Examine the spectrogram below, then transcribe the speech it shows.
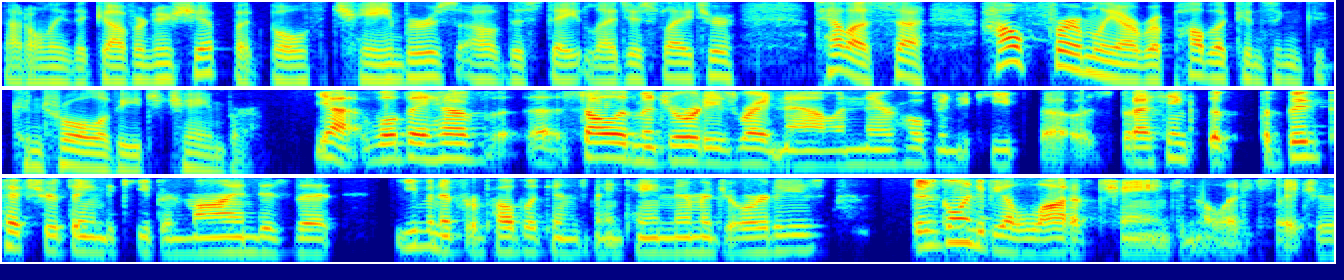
not only the governorship, but both chambers of the state legislature. Tell us, uh, how firmly are Republicans in c- control of each chamber? Yeah, well, they have uh, solid majorities right now, and they're hoping to keep those. But I think the the big picture thing to keep in mind is that even if Republicans maintain their majorities, there's going to be a lot of change in the legislature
